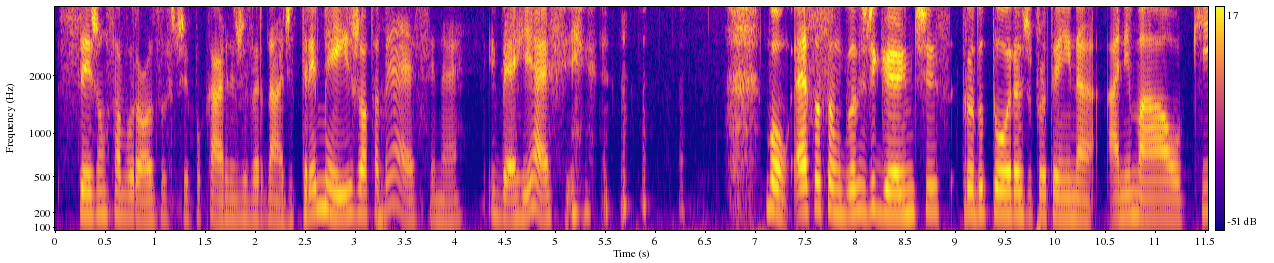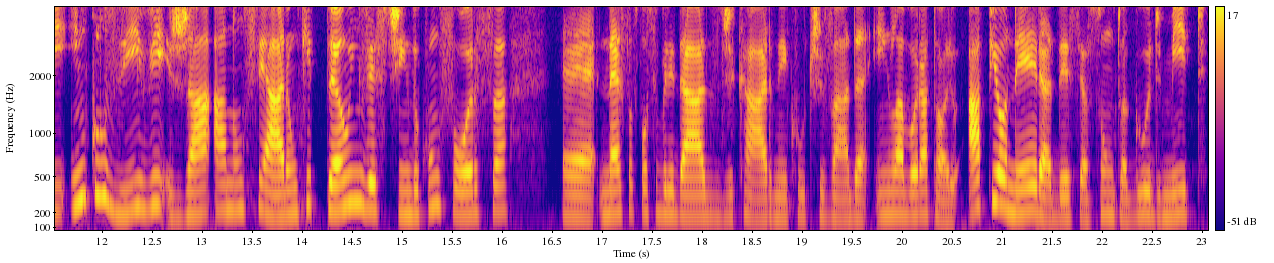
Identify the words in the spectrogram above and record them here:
sejam saborosos, tipo carne de verdade. Tremei JBS, né? E BRF. Bom, essas são duas gigantes produtoras de proteína animal que, inclusive, já anunciaram que estão investindo com força é, nessas possibilidades de carne cultivada em laboratório. A pioneira desse assunto, a Good Meat,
